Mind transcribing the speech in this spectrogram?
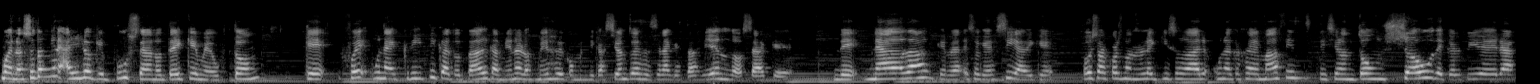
Bueno, yo también ahí lo que puse, anoté que me gustó, que fue una crítica total también a los medios de comunicación, toda esa escena que estás viendo, o sea que de nada, que eso que decía, de que Bojack Horseman no le quiso dar una caja de muffins, te hicieron todo un show de que el pibe era,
